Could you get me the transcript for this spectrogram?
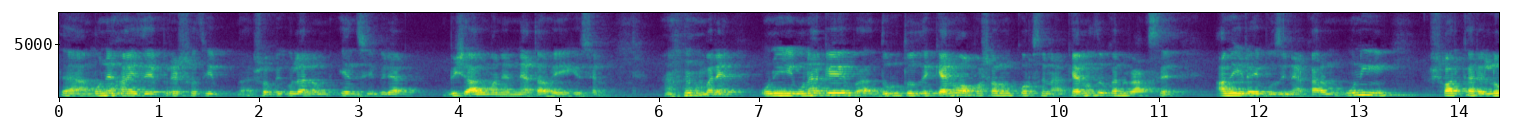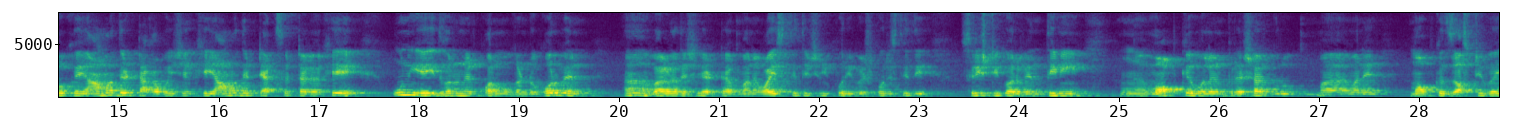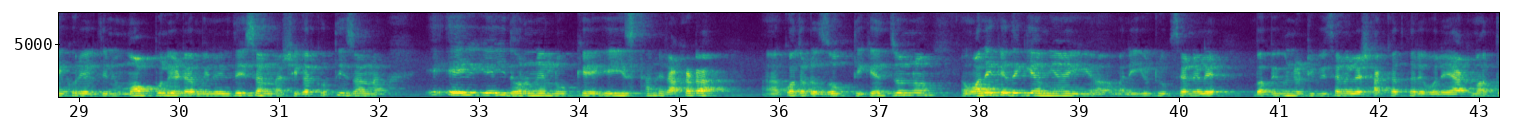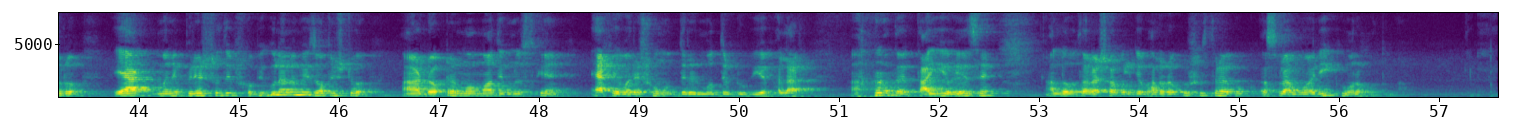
তা মনে হয় যে প্রেস সচিব শফিকুল আলম এনসিপির এক বিশাল মানে নেতা হয়ে গেছেন। মানে উনি, উনাকে দ্রুত যে কেন অপসারণ করছে না, কেন যে ওখানে রাখছে, আমি এটাই বুঝি না। কারণ উনি সরকারের লোক হয়ে আমাদের টাকা পয়সা খেয়ে, আমাদের ট্যাক্সের টাকা খেয়ে উনি এই ধরনের কর্মকাণ্ড করবেন হ্যাঁ বাংলাদেশে একটা মানে অস্থিতিশীল পরিবেশ, পরিস্থিতি সৃষ্টি করবেন। তিনি মবকে বলেন প্রেশার গ্রুপ মানে মবকে জাস্টিফাই করে তিনি মব বলে এটা মেনে নিতেই চান না, স্বীকার করতেই চান না। এই এই ধরনের লোককে এই স্থানে রাখাটা কতটা যৌক্তিক? এর জন্য অনেকে দেখি আমি ওই মানে ইউটিউব চ্যানেলে বা বিভিন্ন টিভি চ্যানেলে সাক্ষাৎকারে বলে, একমাত্র এক মানে বৃহস্পতি শফিকুল আলমই যথেষ্ট। আর ডক্টর মোহাম্মদ ইউনুসকে একেবারে সমুদ্রের মধ্যে ডুবিয়ে ফেলার। তাই হয়েছে। আল্লাহ তালা সকলকে ভালো রাখুক, সুস্থ রাখুক। আসসালামু আলাইকুম রহমতুল্লাহ।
